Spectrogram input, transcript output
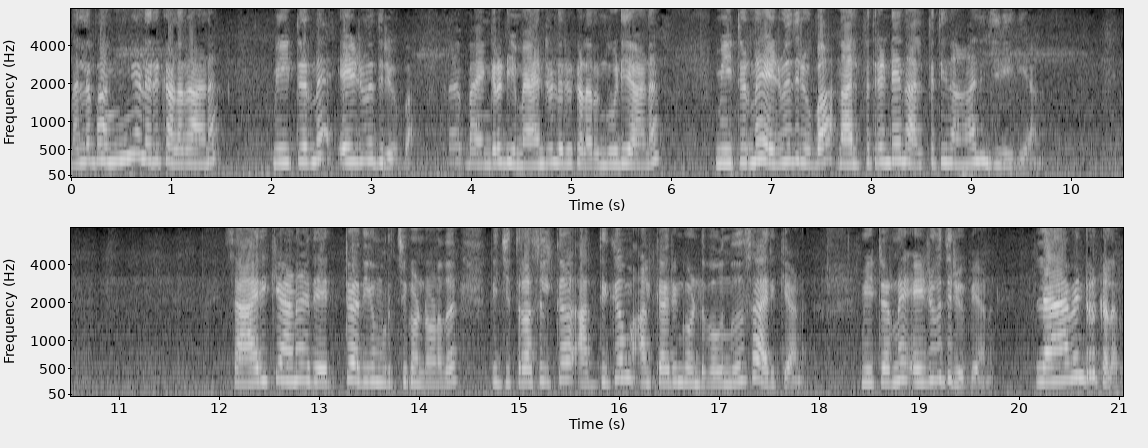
നല്ല ഭംഗിയുള്ളൊരു കളറാണ്. മീറ്ററിന് എഴുപത് രൂപ. ഭയങ്കര ഡിമാൻഡുള്ളൊരു കളറും കൂടിയാണ്. മീറ്ററിന് എഴുപത് രൂപ നാൽപ്പത്തിരണ്ട് നാൽപ്പത്തി നാലിഞ്ച് രീതിയാണ്. സാരിക്കാണ് ഇത് ഏറ്റവും അധികം മുറിച്ച് കൊണ്ടുപോണത്. വിചിത്ര സിൽക്ക് അധികം ആൾക്കാരും കൊണ്ടുപോകുന്നത് സാരിക്കാണ്. മീറ്ററിന് എഴുപത് രൂപയാണ്. Lavender colour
